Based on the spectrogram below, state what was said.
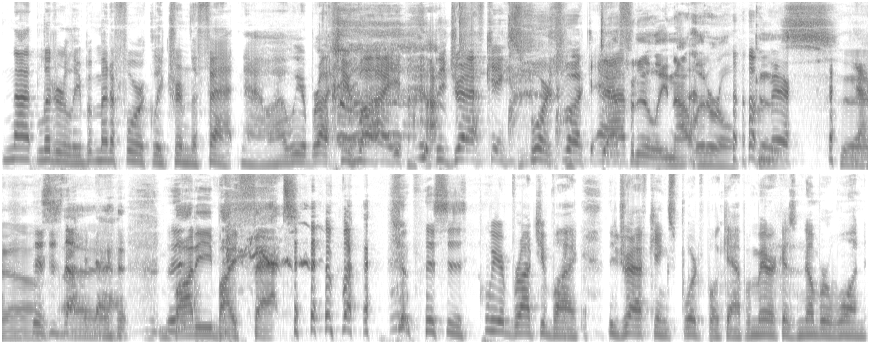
not literally but metaphorically trim the fat now uh, we are brought to you by the draftkings sportsbook app Definitely not literal. 'cause, Yeah, this is not- uh, no. body by fat. this is we are brought to you by the draftkings sportsbook app america's number one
